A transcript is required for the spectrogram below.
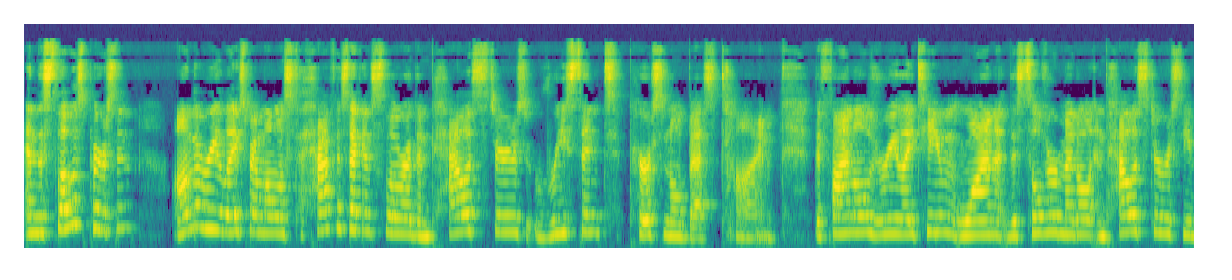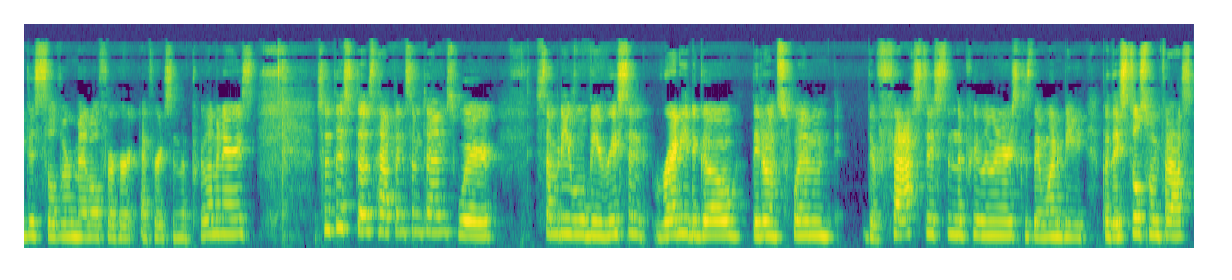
And the slowest person on the relay swam almost half a second slower than Pallister's recent personal best time. The finals relay team won the silver medal and Pallister received the silver medal for her efforts in the preliminaries. So this does happen sometimes where somebody will be recent, ready to go. They don't swim their fastest in the preliminaries because they want to be, but they still swim fast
